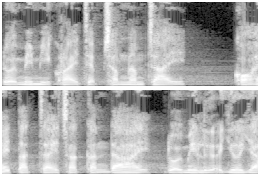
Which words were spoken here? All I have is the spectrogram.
โดยไม่มีใครเจ็บช้ำน้ำใจ ขอให้ตัดใจจากกันได้โดยไม่เหลือเยื่อใย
